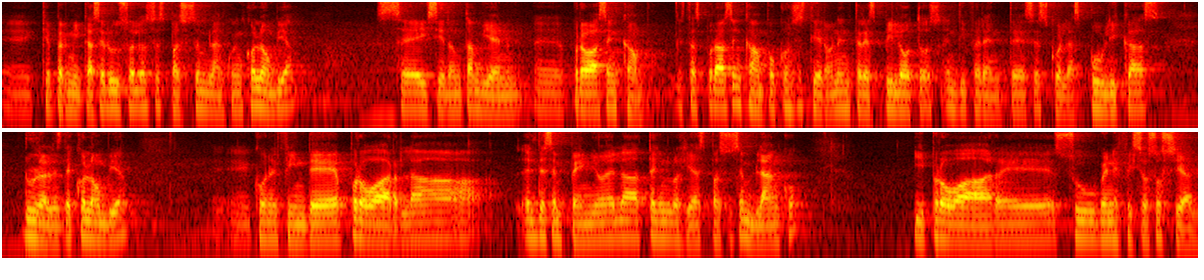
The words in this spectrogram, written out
eh, que permite hacer uso de los espacios en blanco en Colombia, se hicieron también eh, pruebas en campo. Estas pruebas en campo consistieron en tres pilotos en diferentes escuelas públicas rurales de Colombia, eh, con el fin de probar el desempeño de la tecnología de espacios en blanco y probar eh, su beneficio social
